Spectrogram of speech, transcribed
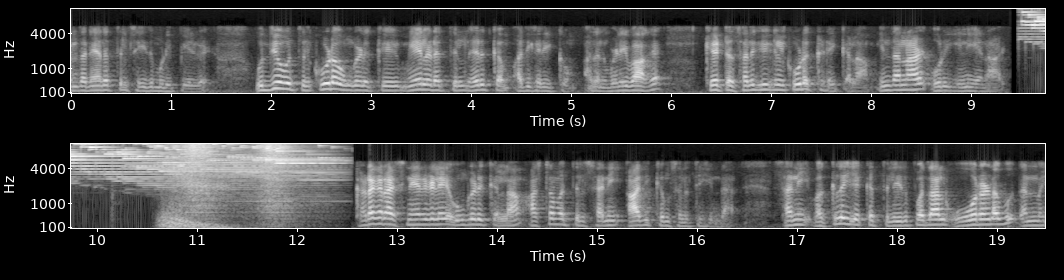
அந்த நேரத்தில் செய்து முடிப்பீர்கள். உத்தியோகத்தில் கூட உங்களுக்கு மேலிடத்தில் நெருக்கம் அதிகரிக்கும். அதன் விளைவாக கேட்ட சலுகைகள் கூட கிடைக்கலாம். இந்த நாள் ஒரு இனிய நாள். கடகராசி நேர்களே உங்களுக்கெல்லாம் அஷ்டமத்தில் சனி ஆதிக்கம் செலுத்துகின்றார். சனி வக்ர இயக்கத்தில் இருப்பதால் ஓரளவு நன்மை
